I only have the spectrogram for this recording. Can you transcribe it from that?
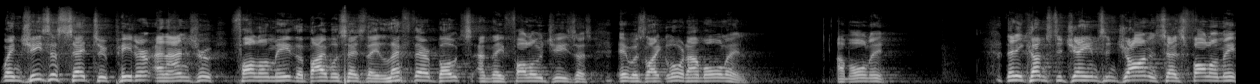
When Jesus said to Peter and Andrew, Follow me, the Bible says they left their boats and they followed Jesus. It was like, Lord, I'm all in. I'm all in. Then he comes to James and John and says, Follow me.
